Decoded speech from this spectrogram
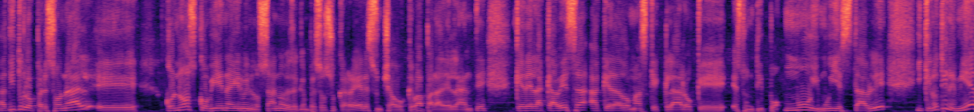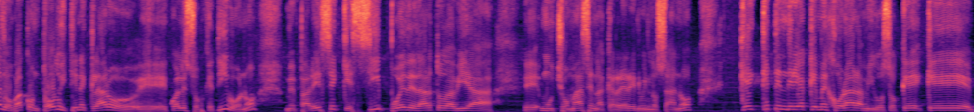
A título personal, eh, conozco bien a Irving Lozano desde que empezó su carrera. Es un chavo que va para adelante, que de la cabeza ha quedado más que claro que es un tipo muy, muy estable y que no tiene miedo, va con todo y tiene claro eh, cuál es su objetivo, ¿no? Me parece que sí puede dar todavía eh, mucho más en la carrera Irving Lozano ¿Qué, tendría que mejorar, amigos? ¿O qué,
